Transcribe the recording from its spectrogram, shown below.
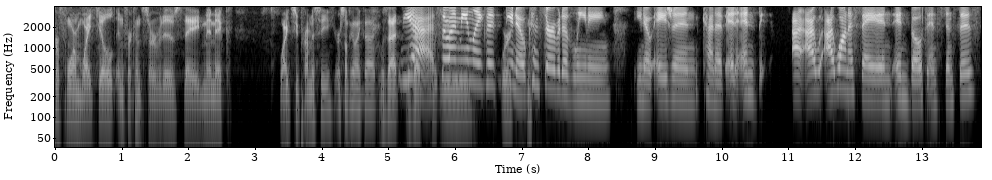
perform white guilt and for conservatives they mimic white supremacy or something like that. Was that was yeah what so i mean like the you know conservative leaning you know asian kind of and, and i i, I want to say in in both instances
